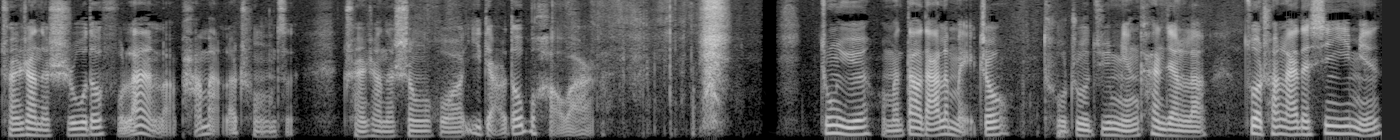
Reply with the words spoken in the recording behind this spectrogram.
船上的食物都腐烂了，爬满了虫子，船上的生活一点都不好玩。终于，我们到达了美洲，土著居民看见了坐船来的新移民，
